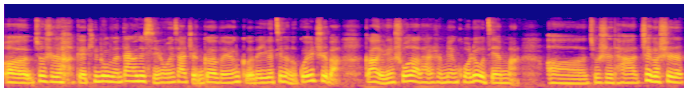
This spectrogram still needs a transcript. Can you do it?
呃，就是 给听众们大概去形容一下整个文渊阁的一个基本的规制吧。刚刚已经说到它是面阔六间嘛，呃，就是它这个是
